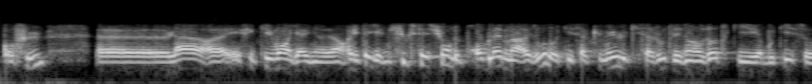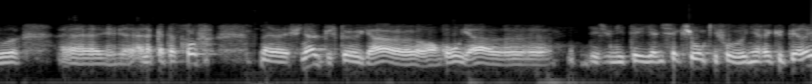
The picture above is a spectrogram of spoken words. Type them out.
confus. Euh, là, effectivement, il y a une, en réalité, il y a une succession de problèmes à résoudre qui s'accumulent, qui s'ajoutent les uns aux autres, qui aboutissent au, à la catastrophe finale, puisqu'il y a, en gros, il y a des unités, il y a une section qu'il faut venir récupérer,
